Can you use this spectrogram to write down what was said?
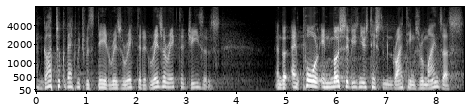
And God took that which was dead, resurrected it, resurrected Jesus. And, the, and Paul, in most of his New Testament writings, reminds us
